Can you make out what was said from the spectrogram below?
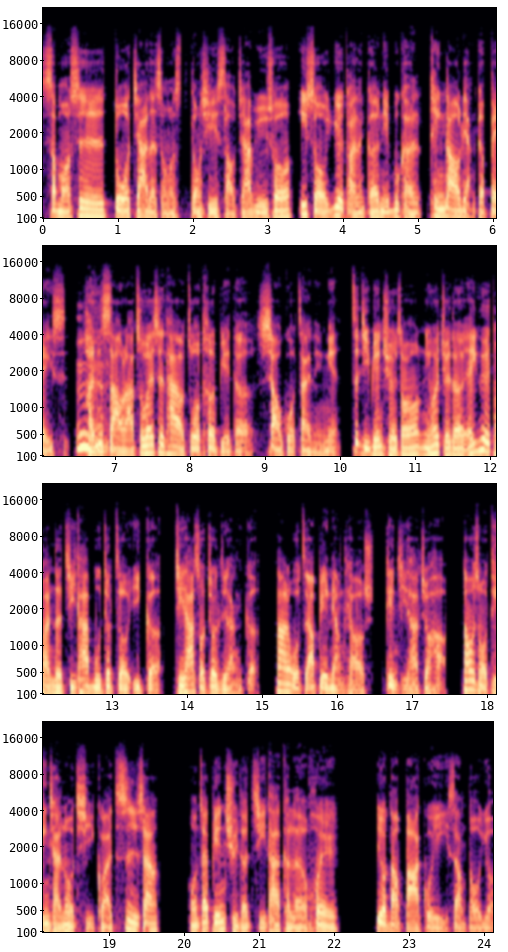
什么是多加的，什么东西少加。比如说一首乐团的歌，你不可能听到两个贝斯，很少啦，除非是他有做特别的效果在里面。自己编曲的时候，你会觉得，哎，乐团的吉他不就只有一个，吉他手就两个。那我只要编两条电吉他就好。那为什么听起来那么奇怪？事实上，我在编曲的吉他可能会六到八轨以上都有，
